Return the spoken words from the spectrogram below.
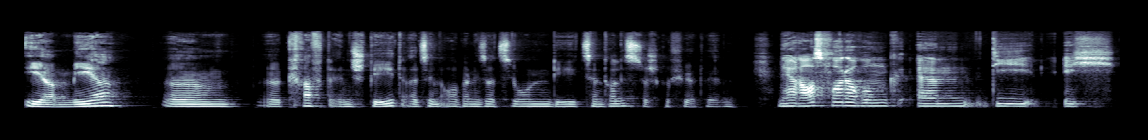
eher mehr ähm, äh, Kraft entsteht als in Organisationen, die zentralistisch geführt werden. Eine Herausforderung, ähm, die ich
